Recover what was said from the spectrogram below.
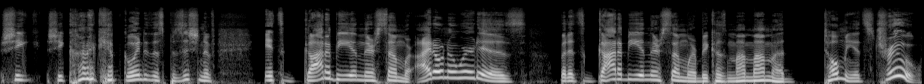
she. She kind of kept going to this position of, it's got to be in there somewhere. I don't know where it is, but it's got to be in there somewhere because my mama told me it's true.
